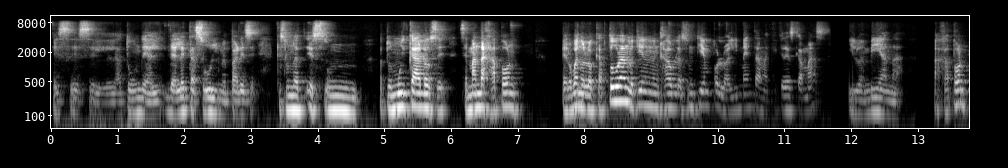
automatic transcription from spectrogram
Es, es el atún de, de, aleta azul, me parece, que es, una, es un atún muy caro, se, se manda a Japón. Pero bueno, lo capturan, lo tienen en jaulas un tiempo, lo alimentan a que crezca más y lo envían a, Japón.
